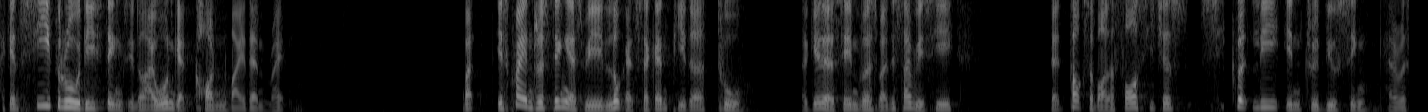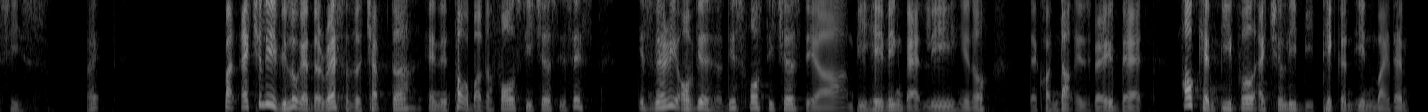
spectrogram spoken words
I can see through these things, you know, I won't get conned by them, right? But it's quite interesting as we look at 2 Peter 2. Again, the same verse, but this time we see that talks about the false teachers secretly introducing heresies. But actually, if you look at the rest of the chapter and they talk about the false teachers, it says it's very obvious that these false teachers they are behaving badly. You know, their conduct is very bad. How can people actually be taken in by them?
